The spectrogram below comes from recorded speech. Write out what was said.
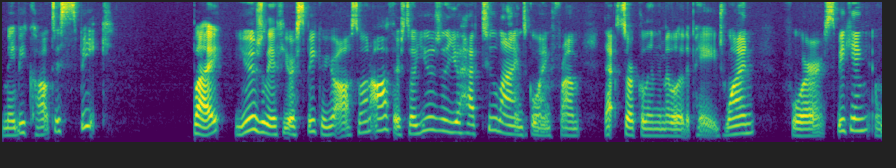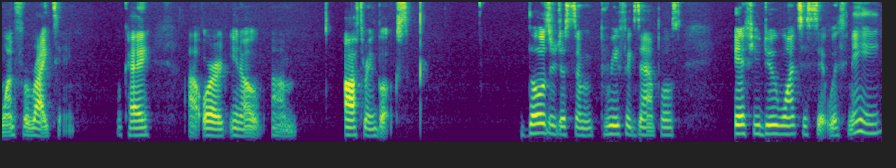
may be called to speak. But usually, if you're a speaker, you're also an author. So usually, you have two lines going from that circle in the middle of the page one for speaking and one for writing, okay? Uh, or, you know, um, authoring books. Those are just some brief examples. If you do want to sit with me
